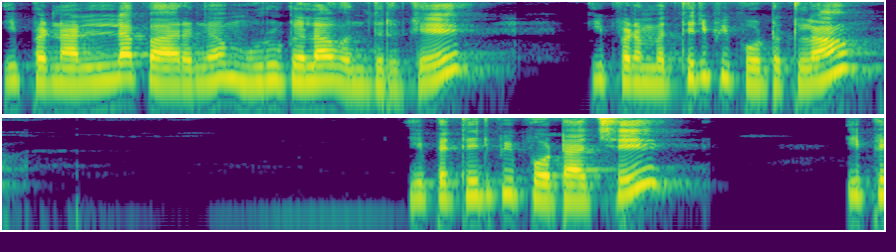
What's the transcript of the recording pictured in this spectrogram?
இப்போ நல்லா பாருங்கள் முருகலாக வந்திருக்கு. இப்போ நம்ம திருப்பி போட்டுக்கலாம். இப்போ திருப்பி போட்டாச்சு. இப்போ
